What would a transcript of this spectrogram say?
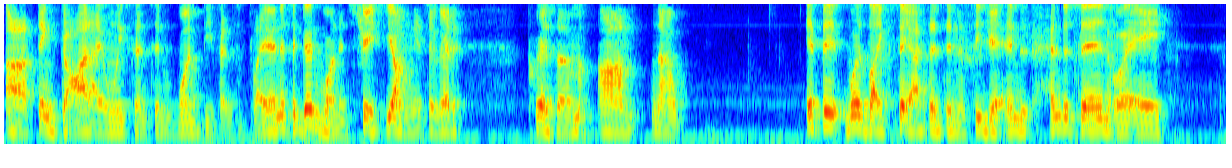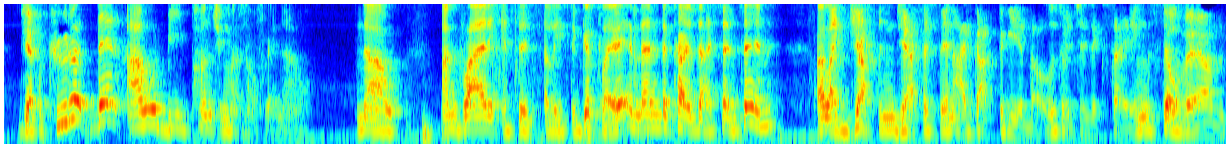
uh, thank God I only sent in one defensive player, and it's a good one. It's Chase Young. It's a good prism. Um, now, if it was like, say, I sent in a CJ Henderson or a Jeff Okudah, then I would be punching myself right now. Now, I'm glad it's a, at least a good player. And then the cards I sent in are like Justin Jefferson. I've got three of those, which is exciting. Silver um,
